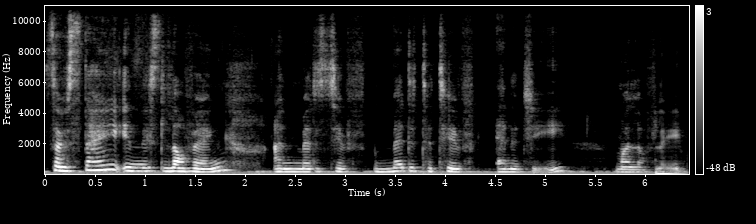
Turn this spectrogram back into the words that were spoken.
So stay in this loving and meditative meditative energy, my lovely.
